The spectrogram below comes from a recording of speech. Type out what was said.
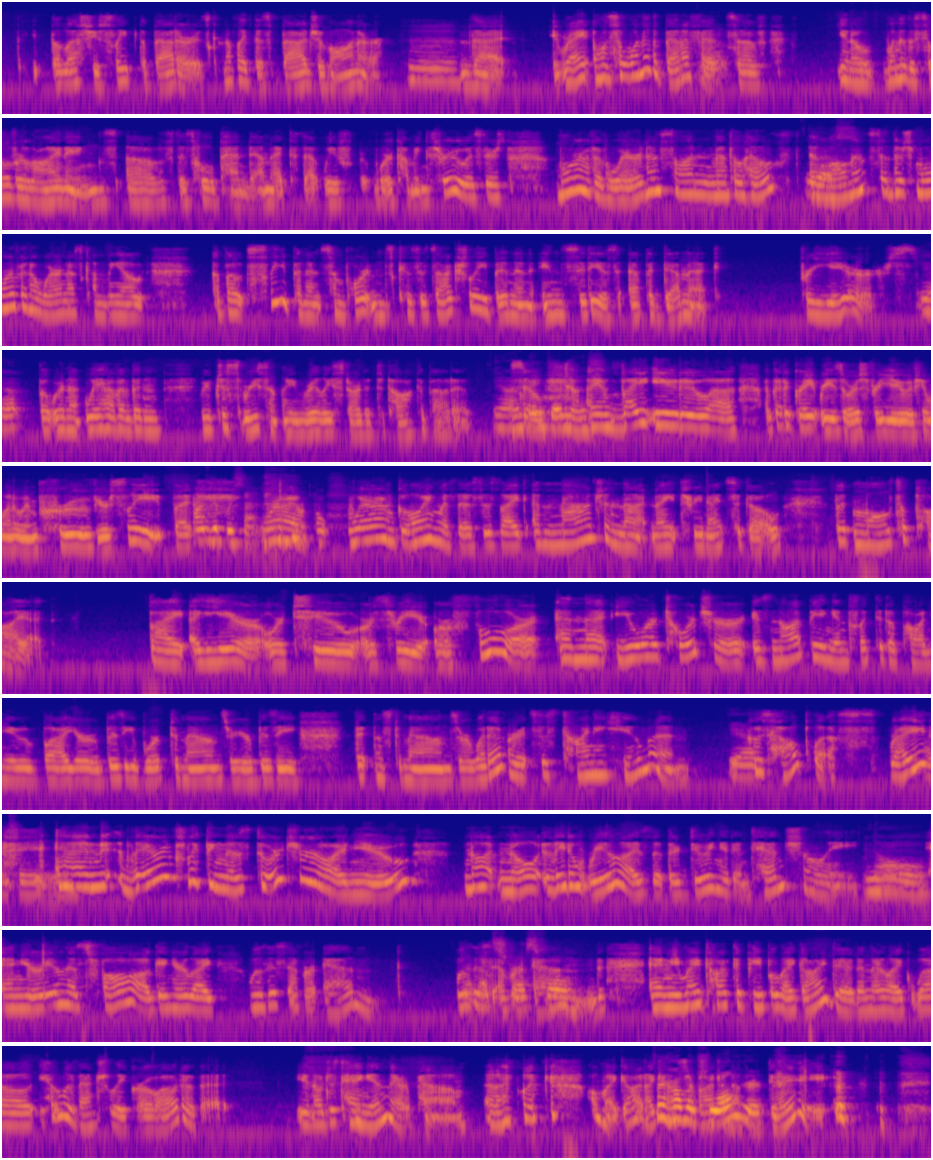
the less you sleep, the better. It's kind of like this badge of honor mm. that right and so one of the benefits yeah. of you know one of the silver linings of this whole pandemic that we've we're coming through is there's more of an awareness on mental health and yes. wellness and there's more of an awareness coming out about sleep and its importance because it's actually been an insidious epidemic for years. Yeah. But we're not we haven't been we've just recently really started to talk about it. Yeah, so I invite you to uh, I've got a great resource for you if you want to improve your sleep. But 100%. where I'm where I'm going with this is like imagine that night 3 nights ago but multiply it by a year or two or three or four, and that your torture is not being inflicted upon you by your busy work demands or your busy fitness demands or whatever. It's this tiny human. Yeah. Who's helpless, right? Absolutely. And they're inflicting this torture on you not know they don't realize that they're doing it intentionally no and you're in this fog and you're like will this ever end? Will yeah, this ever stressful. end? And you might talk to people like I did, and they're like, well, he'll eventually grow out of it. You know, just hang in there, Pam. And I'm like, oh my God, I For can't survive another day. right?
